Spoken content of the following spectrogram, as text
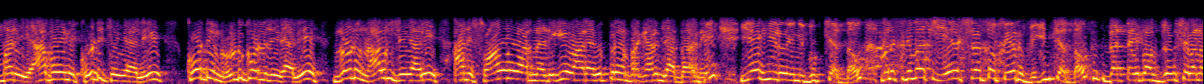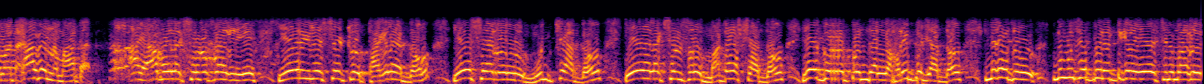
మరి యాభైని కోటి చేయాలి కోటిని రెండు కోట్లు చేయాలి రెండు నాలుగు చేయాలి అని స్వామి వారిని అడిగి వారి అభిప్రాయం ప్రకారం చేద్దామని. ఏ హీరోయిన్ బుక్ చేద్దాం? మన సినిమాకి ఏ అక్షరంతో పేరు బిగించేద్దాం? దట్ టైప్ ఆఫ్ జోక్స్ అన్నమాట కాదన్నమాట. ఆ యాభై లక్షల రూపాయలని ఏ రియల్ ఎస్టేట్లో తగలేద్దాం ఏ షేర్లలో ముంచేద్దాం ఏ ఎలక్షన్స్లో మటాస్ చేద్దాం ఏ గుర్ర పందాల్లో హరింపజేద్దాం లేదు నువ్వు చెప్పినట్టుగా ఏ సినిమాలో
